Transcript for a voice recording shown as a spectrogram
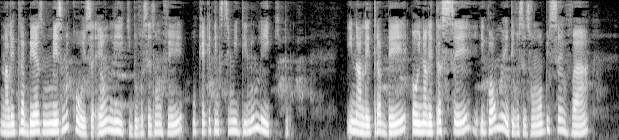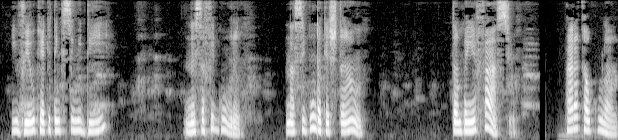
Na letra B é a mesma coisa, é um líquido. Vocês vão ver o que é que tem que se medir no líquido. E na letra B ou na letra C, igualmente, vocês vão observar e ver o que é que tem que se medir nessa figura. Na segunda questão, também é fácil. Para calcular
